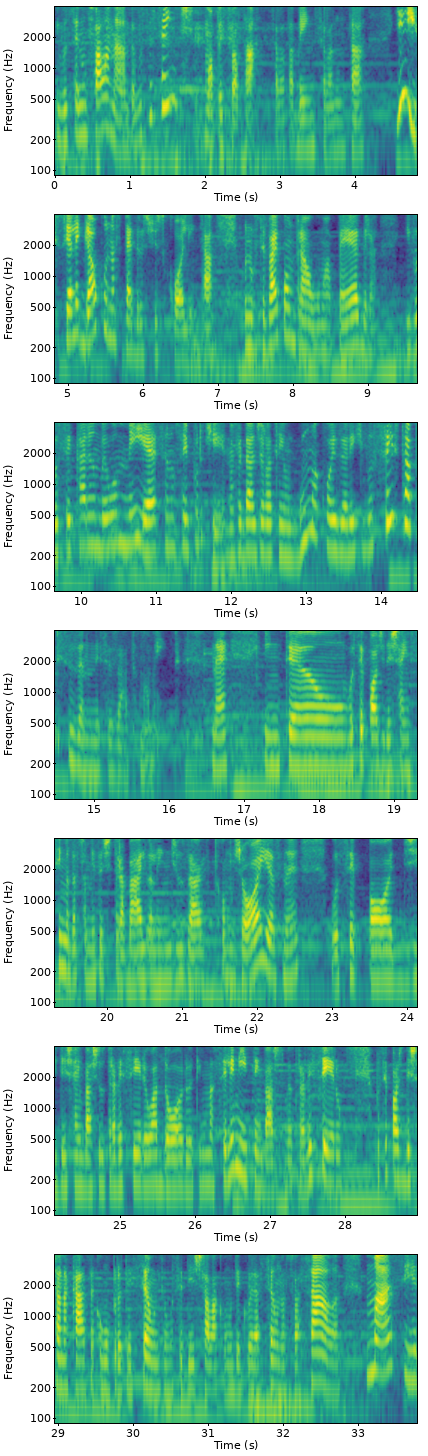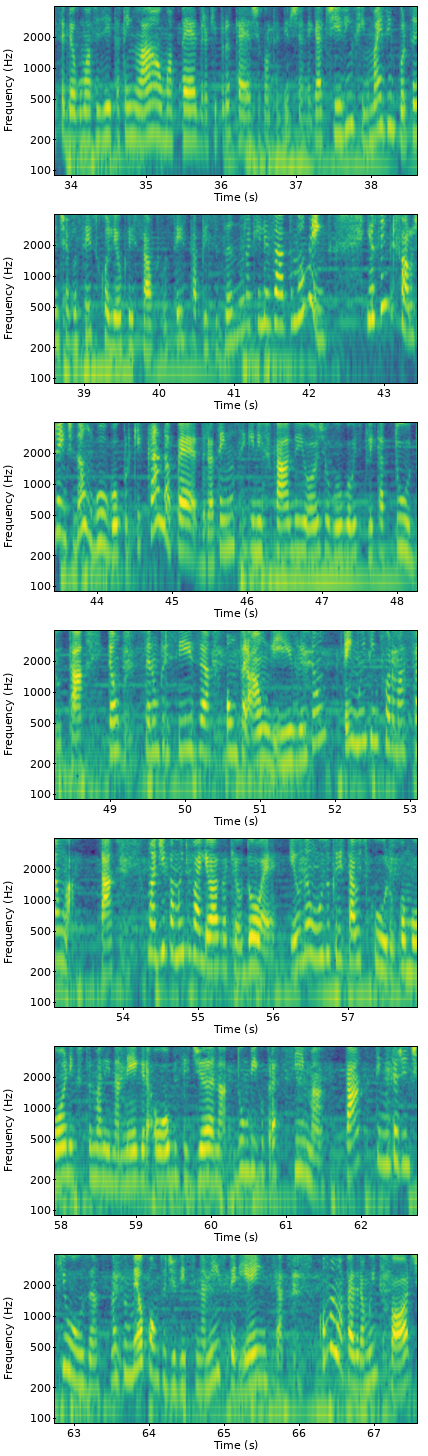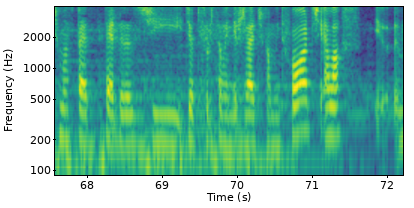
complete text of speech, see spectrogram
e você não fala nada, você sente como a pessoa tá, se ela tá bem, se ela não tá. E é isso, e é legal quando as pedras te escolhem, tá? Quando você vai comprar alguma pedra e você, caramba, eu amei essa, não sei porquê. Na verdade, ela tem alguma coisa ali que você está precisando nesse exato momento, né? Então, você pode deixar em cima da sua mesa de trabalho, além de usar como joias, né? Você pode deixar embaixo do travesseiro, eu adoro. Eu tenho uma selenita embaixo do meu travesseiro. Você pode deixar na casa como proteção, então você deixa lá como decoração na sua sala. Mas se receber alguma visita, tem lá uma pedra que protege contra energia negativa. Enfim, o mais importante é você escolher o cristal que você está precisando naquele exato momento. E eu sempre falo, gente, dá um Google, porque cada pedra tem um significado e hoje o Google explica tudo, tá? Então você não precisa comprar um livro, então tem muita informação lá. tá? Uma dica muito valiosa que eu dou é: eu não uso cristal escuro, como ônix, turmalina negra ou obsidiana, do umbigo para cima, tá? Tem muita gente que usa, mas no meu ponto de vista e na minha experiência, como é uma pedra muito forte, umas pedras de, de absorção energética muito forte, ela,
